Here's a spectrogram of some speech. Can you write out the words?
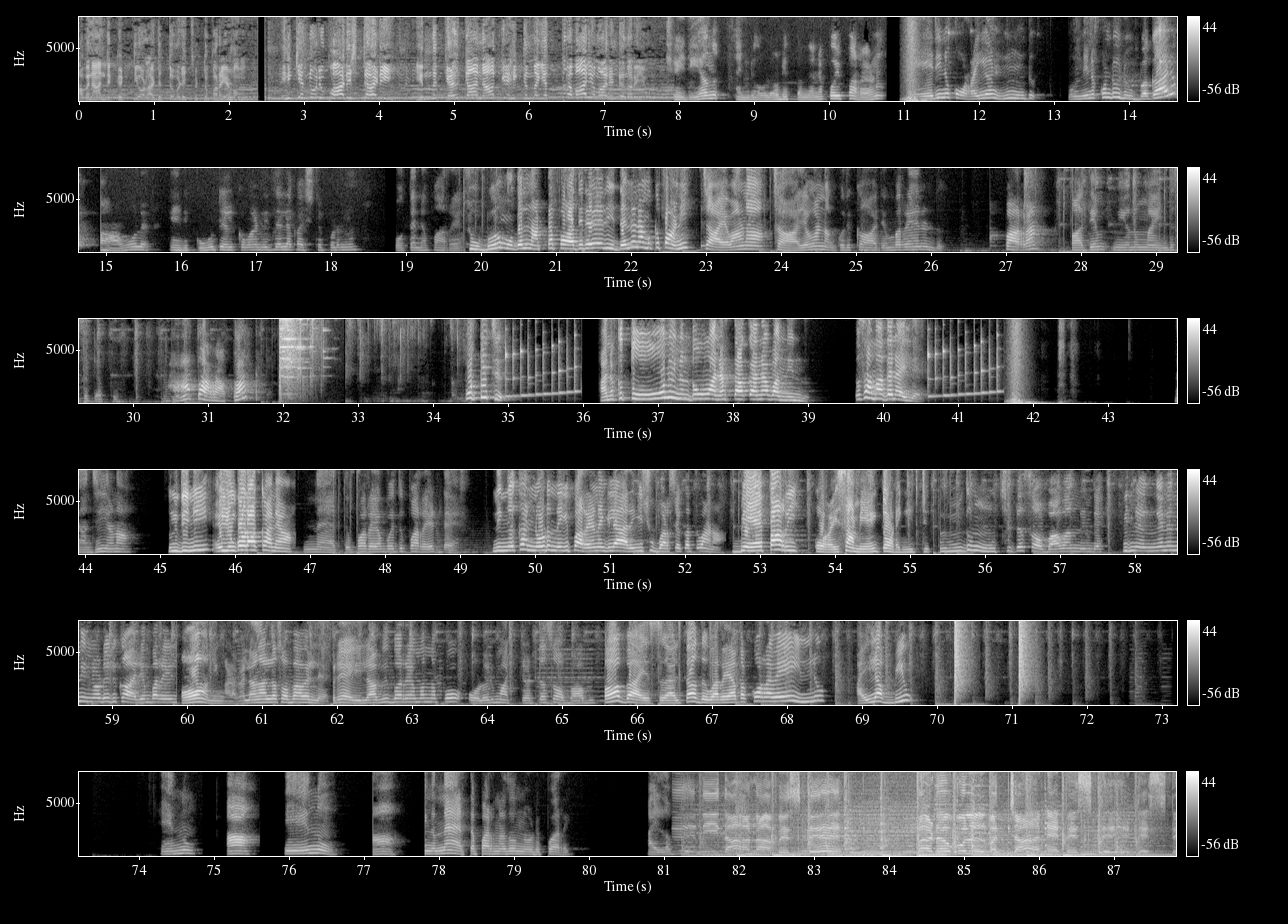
അവനാന്റെ കെട്ടിയോൾ അടുത്ത് വിളിച്ചിട്ട് പറയണം എനിക്ക് എന്നെ ഒരുപാട് ഇഷ്ടാടി. എന്ന് കേൾക്കാൻ ആഗ്രഹിക്കുന്ന എത്ര ഭാര്യമാരുണ്ട് എന്നറിയോ ശരിയാണ്. എന്റെ ഓളോട് ഇപ്പം തന്നെ പോയി പറയണം. പേരിന് കൊറേ ഉണ്ട്. ഒന്നിനെ കൊണ്ട് ഒരു ഉപകാരം? ആവോളെ എനിക്ക് കുട്ടികൾക്ക് വേണ്ടിട്ടല്ല കഷ്ടപ്പെടുന്നു? ഇപ്പോ തന്നെ പറയാം. സുബ് മുതൽ നട്ടപ്പാതിര ഇതന്നെ നമുക്ക് പണി. ചായ വേണ? ചായ വേണം. നമുക്കൊരു കാര്യം പറയാനുണ്ട്. പറ. ആദ്യം നീ ഒന്ന് മൈൻഡ് സെറ്റ് ആക്ക്. ആ പറ പൊട്ടിച്ച്. അനക്ക് തോന്നിനെന്തോ അനർത്താക്കാനാ വന്നിന്ന്. സമാധാനായില്ലേ? ഞാൻ ചെയ്യണ. എന്തിനി? എല്ലാം കൊളാക്കാനാ നേരത്തെ പറയാൻ പോയത് പറയട്ടെ. നിങ്ങൾക്ക് എന്നോട് എന്തെങ്കിലും പറയണെങ്കിൽ ആരെങ്കിലും ശുപാർശ കത്ത് വേണം. ബേ പറി കൊറേ സമയമായി തുടങ്ങിയിട്ട്. എന്ത് മുച്ചിട്ട സ്വഭാവം നിന്റെ. പിന്നെ എങ്ങനെ നിന്നോട് ഒരു കാര്യം പറയും? ഓ നിങ്ങളെ വല്ല നല്ല സ്വഭാവല്ലേ? ഒരു ഐ ലവ് യു പറയാൻ വന്നപ്പോ ഓളൊരു മറ്റടുത്ത സ്വഭാവം. ഓ വയസ്സുകാലത്ത് അത് പറയാത്ത കുറവേ ഇല്ലു. I love you. എന്നു. ആ എന്നു. ആ നിങ്ങൾ നേരത്തെ പറഞ്ഞത് ഒന്നുകൂടി പറയും. I love you. கடவுள் வச்சானே டெஸ்ட் டெஸ்ட்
